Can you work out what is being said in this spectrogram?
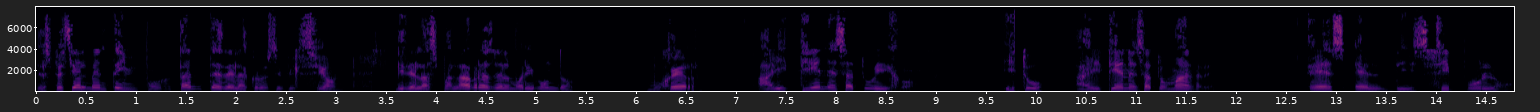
especialmente importante de la crucifixión y de las palabras del moribundo. Mujer, ahí tienes a tu hijo, y tú, ahí tienes a tu madre. Es el discípulo,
